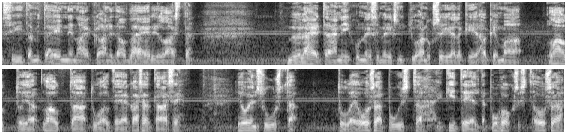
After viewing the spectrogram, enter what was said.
siitä, mitä ennen aikaa, niin tämä on vähän erilaista. Me lähdetään niin kun esimerkiksi nyt juhannuksen jälkeen hakemaan lauttoja, lauttaa tuolta ja kasataan se Joensuusta tulee osa puista, Kiteeltä, Puhoksesta osa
